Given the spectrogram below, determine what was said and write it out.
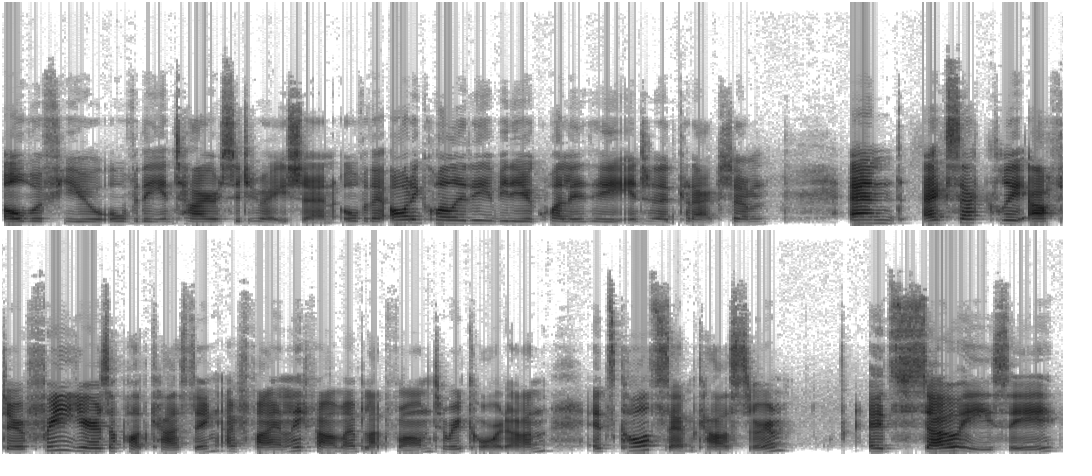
overview over the entire situation, over the audio quality, video quality, internet connection. And exactly after three years of podcasting, I finally found my platform to record on. It's called Zencastr. It's so easy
